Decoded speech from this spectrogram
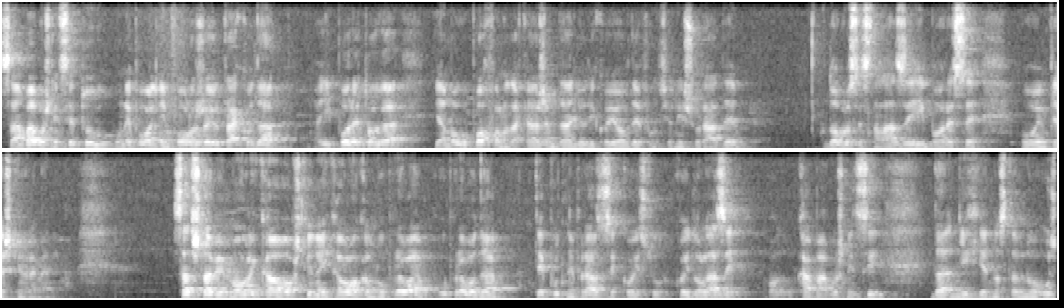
Sam Babušnica je tu u nepovoljnijem položaju, tako da i pored toga ja mogu pohvalno da kažem da ljudi koji ovde funkcionišu, rade, dobro se snalaze i bore se u ovim teškim vremenima. Sad šta bi mogli kao opština i kao lokalna uprava, upravo da te putne pravce koji, su, koji dolaze ka Babušnici, da njih jednostavno uz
